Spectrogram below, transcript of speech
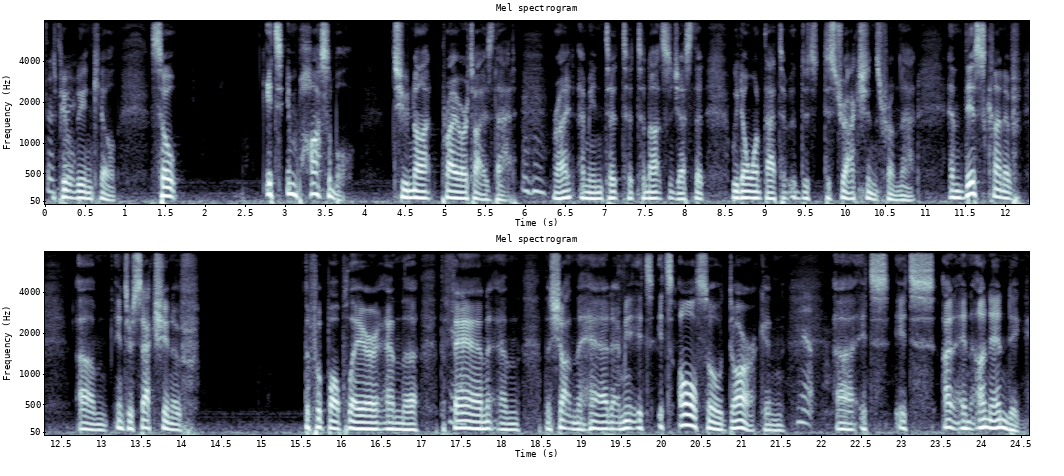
there's people right. being killed. So it's impossible to not prioritize that, Mm-hmm. right? I mean, to, to, to not suggest that we don't want that to dis- distractions from that, and this kind of um, intersection of the football player and the the Yeah. fan and the shot in the head. I mean, it's it's all so dark and yeah. uh, it's it's un- an unending.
